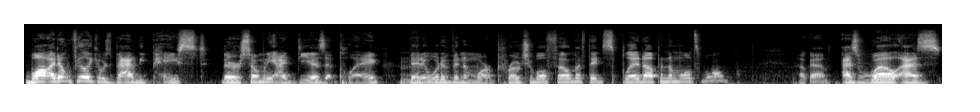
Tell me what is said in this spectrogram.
while i don't feel like it was badly paced there are so many ideas at play that mm-hmm. it would have been a more approachable film if they'd split up into multiple okay as well as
